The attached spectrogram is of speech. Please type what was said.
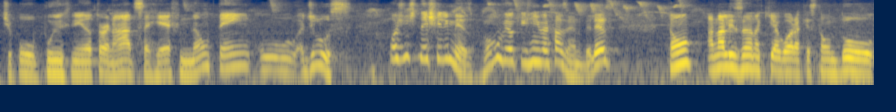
tipo o punho que nem da Tornado, CRF, não tem o, a de luz. Ou a gente deixa ele mesmo. Vamos ver o que a gente vai fazendo, beleza? Então, analisando aqui agora a questão do,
